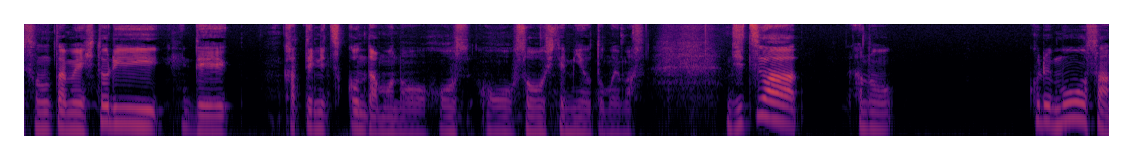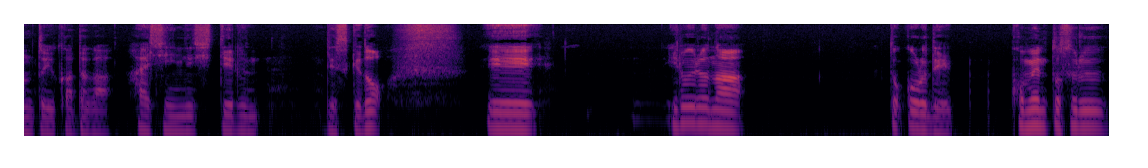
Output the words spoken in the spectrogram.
そのため一人で勝手に突っ込んだものを放送してみようと思います。実はあのこれモーさんという方が配信してるんですけど、えーいろいろなところでコメントする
